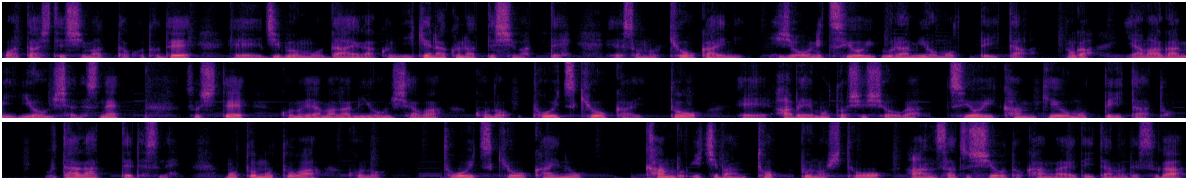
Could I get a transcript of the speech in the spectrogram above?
渡してしまったことで、えー、自分も大学に行けなくなってしまって、えー、その教会に非常に強い恨みを持っていたのが山上容疑者ですね。そして、この山上容疑者は、この統一教会と、えー、安倍元首相が強い関係を持っていたと疑ってですね、もともとはこの統一教会の幹部、一番トップの人を暗殺しようと考えていたのですが、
